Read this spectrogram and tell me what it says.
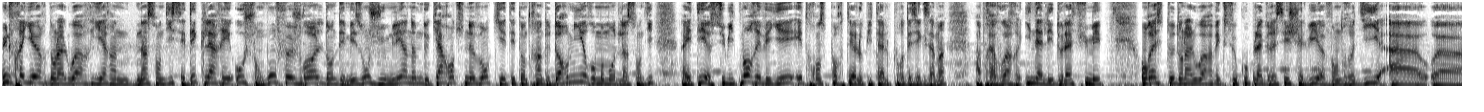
Une frayeur dans la Loire. Hier, un incendie s'est déclaré au Chambon-Feugerolles dans des maisons jumelées. Un homme de 49 ans qui était en train de dormir au moment de l'incendie a été subitement réveillé et transporté à l'hôpital pour des examens après avoir inhalé de la fumée. On reste dans la Loire avec ce couple agressé chez lui vendredi à, à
